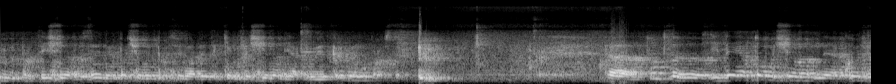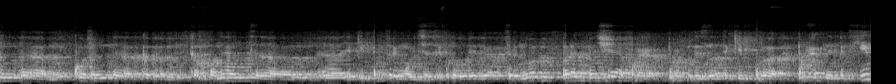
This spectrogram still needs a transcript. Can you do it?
практично з ними почали працювати таким же чином, як в відкритому просторі. Е, Тут е, ідея в тому, що е, кожен, кожен компонент, який підтримується технологією Web 3.0, передбачає приблизно такий е, проектний підхід,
